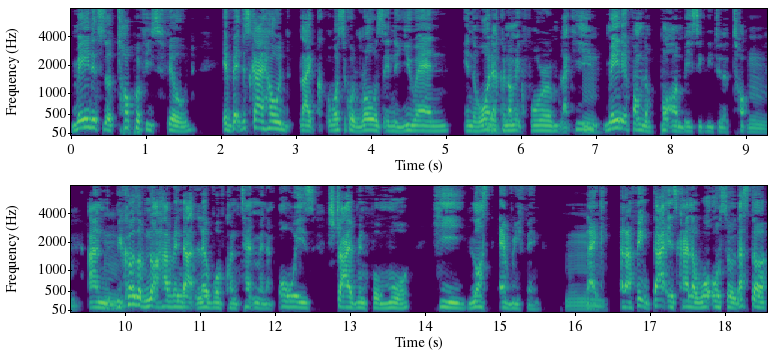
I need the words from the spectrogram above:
made it to the top of his field, if this guy held like, what's it called, roles in the UN, in the World mm. Economic Forum, like he mm. made it from the bottom basically to the top. Mm. And mm. because of not having that level of contentment and always striving for more, he lost everything. Mm. Like, and I think that is kind of what also, that's the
